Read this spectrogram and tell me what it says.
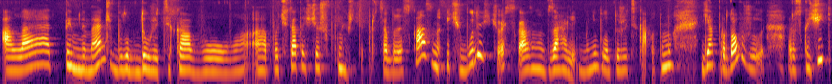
Але тим не менш було б дуже цікаво е, почитати, що ж в книжці про це буде сказано, і чи буде щось сказано взагалі. Мені було б дуже цікаво. Тому я продовжую. Розкажіть,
